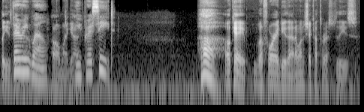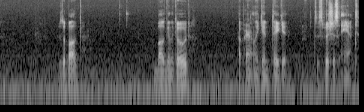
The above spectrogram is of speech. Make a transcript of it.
Please. Very well. Oh my god. You proceed. okay, before I do that, I want to check out the rest of these. There's a bug. A bug in the code. Apparently can take it. Suspicious ant.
